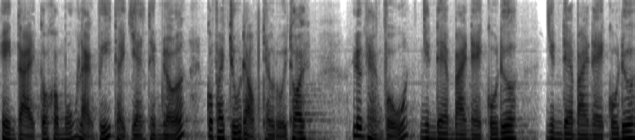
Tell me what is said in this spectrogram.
hiện tại cô không muốn lãng phí thời gian thêm nữa, cô phải chủ động theo đuổi thôi. Lương Hàng Vũ nhìn đem bài này cô đưa, nhìn đề bài này cô đưa,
